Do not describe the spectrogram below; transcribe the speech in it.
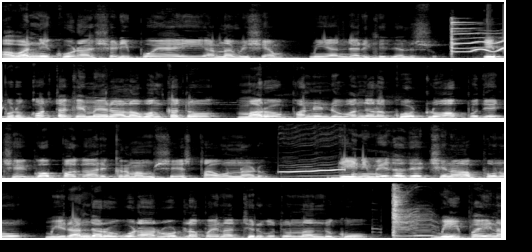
అవన్నీ కూడా చెడిపోయాయి అన్న విషయం మీ అందరికీ తెలుసు. ఇప్పుడు కొత్త కెమెరాల వంకతో మరో పన్నెండు వందల కోట్లు అప్పు తెచ్చే గొప్ప కార్యక్రమం చేస్తా ఉన్నాడు. దీని మీద తెచ్చిన అప్పును మీరందరూ కూడా రోడ్లపైన తిరుగుతున్నందుకు మీపైన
